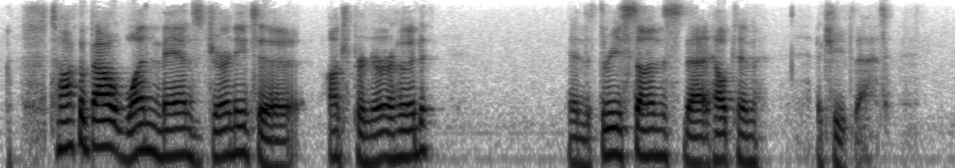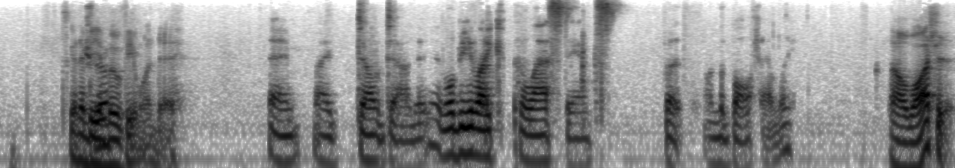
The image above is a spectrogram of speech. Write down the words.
Talk about one man's journey to entrepreneurhood and the three sons that helped him achieve that. It's going to be a movie one day. And I don't doubt it. It will be like The Last Dance, but on the Ball family. I'll watch it.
